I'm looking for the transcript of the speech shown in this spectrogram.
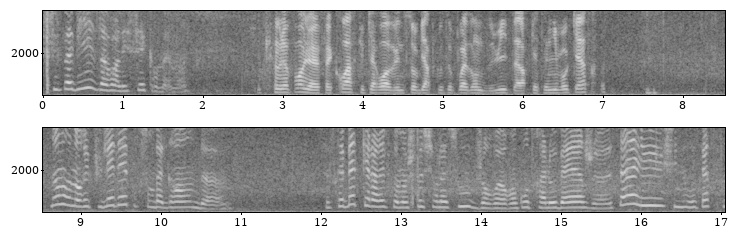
Je culpabilise d'avoir laissé quand même. hein. Comme la fois on lui avait fait croire que Caro avait une sauvegarde couteau poison de 8 alors qu'elle était niveau 4. Non, mais on aurait pu l'aider pour son background. Ça serait bête qu'elle arrive comme un cheveu sur la soupe, genre euh, rencontre à l'auberge. euh, Salut, je suis nouveau perso.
